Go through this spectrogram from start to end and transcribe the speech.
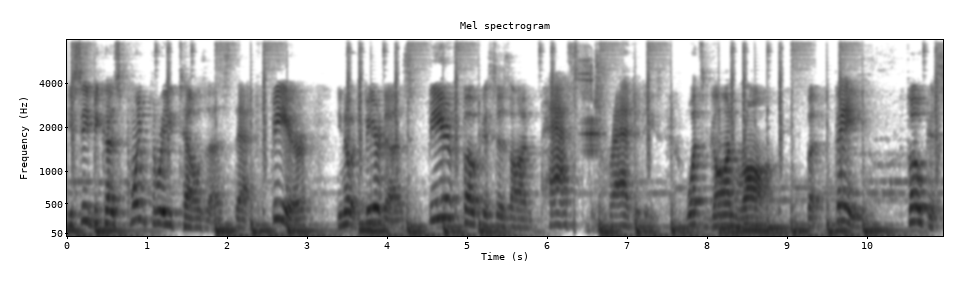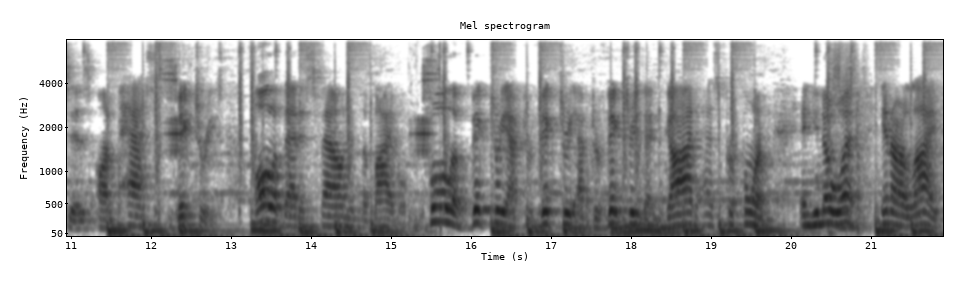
You see, because point three tells us that fear, you know what fear does? Fear focuses on past tragedies, what's gone wrong, but faith focuses on past victories. All of that is found in the Bible, full of victory after victory after victory that God has performed. And you know what? In our life,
